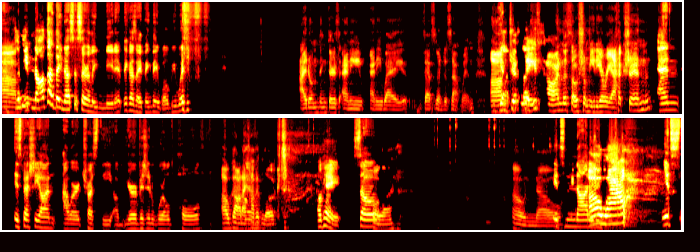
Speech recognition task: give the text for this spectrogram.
Um I mean, it- not that they necessarily need it because I think they will be winning. I don't think there's any any way Vesna does not win. Um Yeah, just like- based on the social media reaction. and especially on our trusty um Eurovision World poll. Oh god, I Um, haven't looked. Okay, so Hold on. Oh no. it's not. Oh even- wow. It's.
